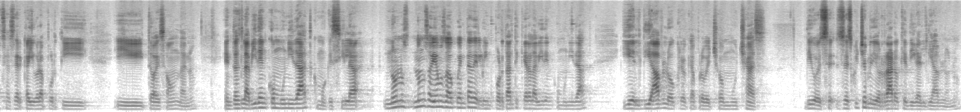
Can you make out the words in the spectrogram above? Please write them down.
se acerca y ora por ti y toda esa onda, ¿no? Entonces, la vida en comunidad, como que sí la... No nos, no nos habíamos dado cuenta de lo importante que era la vida en comunidad y el diablo creo que aprovechó muchas... Digo, se, escucha medio raro que diga el diablo, ¿no?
